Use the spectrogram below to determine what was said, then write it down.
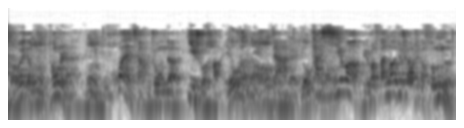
所谓的普通人，嗯。幻想中的艺术行业有可能。艺术家他希望，比如说梵高就是要是个疯子，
